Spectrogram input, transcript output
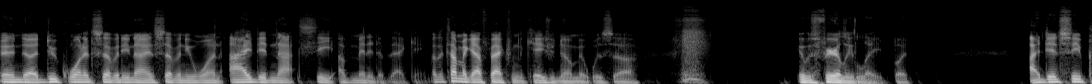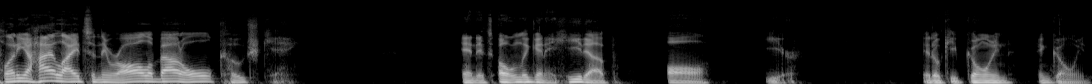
And uh, Duke won at 79 71. I did not see a minute of that game. By the time I got back from the Cajun Dome, it was, uh, it was fairly late, but I did see plenty of highlights, and they were all about old Coach K. And it's only going to heat up all year. It'll keep going and going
